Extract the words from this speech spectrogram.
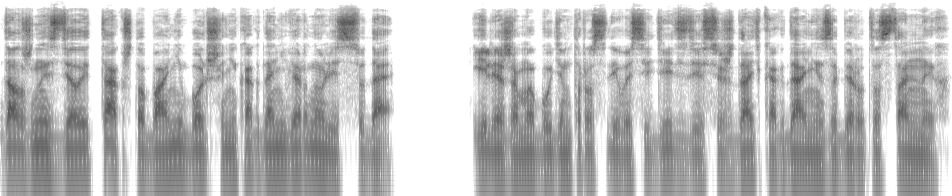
Должны сделать так, чтобы они больше никогда не вернулись сюда. Или же мы будем трусливо сидеть здесь и ждать, когда они заберут остальных.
